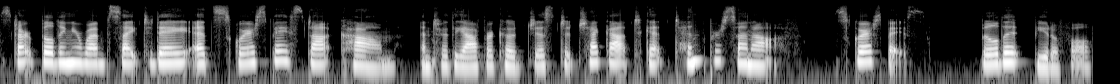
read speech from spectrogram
Start building your website today at squarespace.com. Enter the offer code GIST at checkout to get 10% off. Squarespace. Build it beautiful.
